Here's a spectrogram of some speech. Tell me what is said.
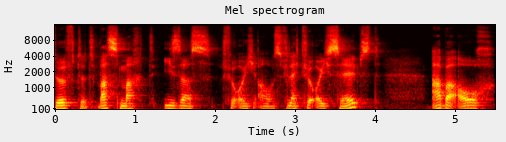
dürftet, was macht ISAS für euch aus? Vielleicht für euch selbst, aber auch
